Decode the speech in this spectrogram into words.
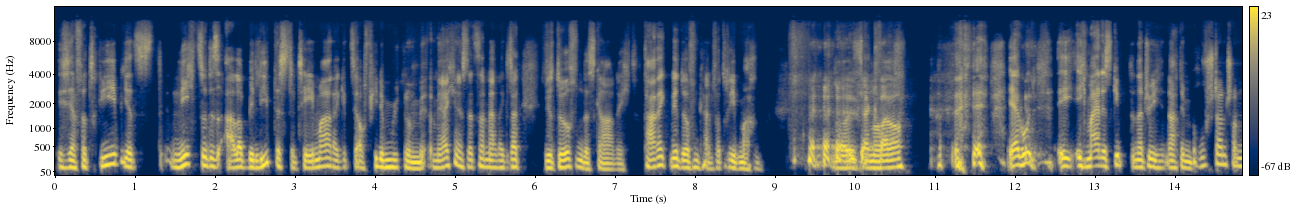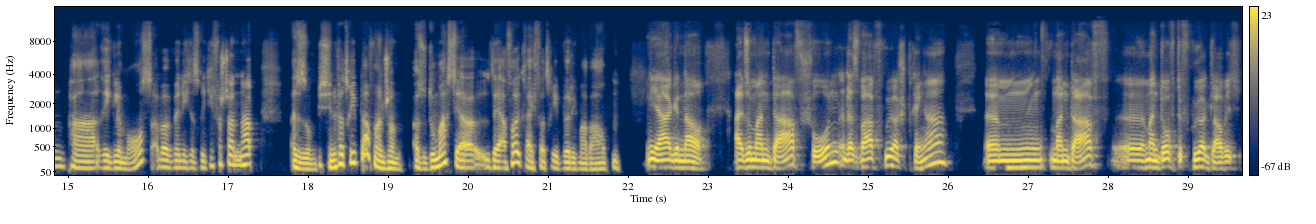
ist ja Vertrieb jetzt nicht so das allerbeliebteste Thema. Da gibt es ja auch viele Mythen und Märchen. Das letzte Mal hat er gesagt, wir dürfen das gar nicht. Tarek, wir dürfen keinen Vertrieb machen. So, ist ja Quatsch. ja gut, ich, ich meine, es gibt natürlich nach dem Berufsstand schon ein paar Reglements, aber wenn ich das richtig verstanden habe, also so ein bisschen Vertrieb darf man schon. Also du machst ja sehr erfolgreich Vertrieb, würde ich mal behaupten. Ja, genau. Also man darf schon, das war früher strenger, ähm, man darf, äh, man durfte früher, glaube ich,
